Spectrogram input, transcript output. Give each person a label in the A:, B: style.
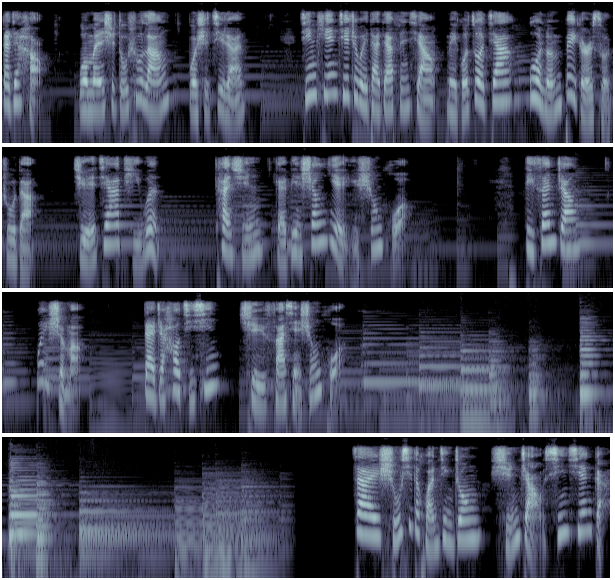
A: 大家好，我们是读书郎，我是既然。今天接着为大家分享美国作家沃伦·贝格尔所著的《绝佳提问：探寻改变商业与生活》第三章：为什么？带着好奇心去发现生活。在熟悉的环境中寻找新鲜感。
